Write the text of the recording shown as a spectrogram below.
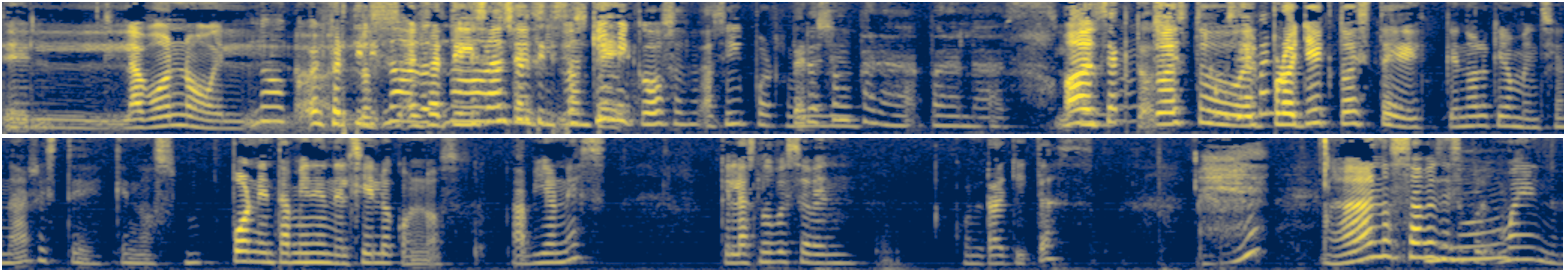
an- El, abono, el, No, el los- no, el no fertilizante, los químicos, así por... pero son para para las los Ah, insectos. todo ¿Cómo esto, el proyecto este, que no lo quiero mencionar, este, que nos ponen también en el cielo con los aviones, que las nubes se ven con rayitas. Ah, no sabes de No. Bueno,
